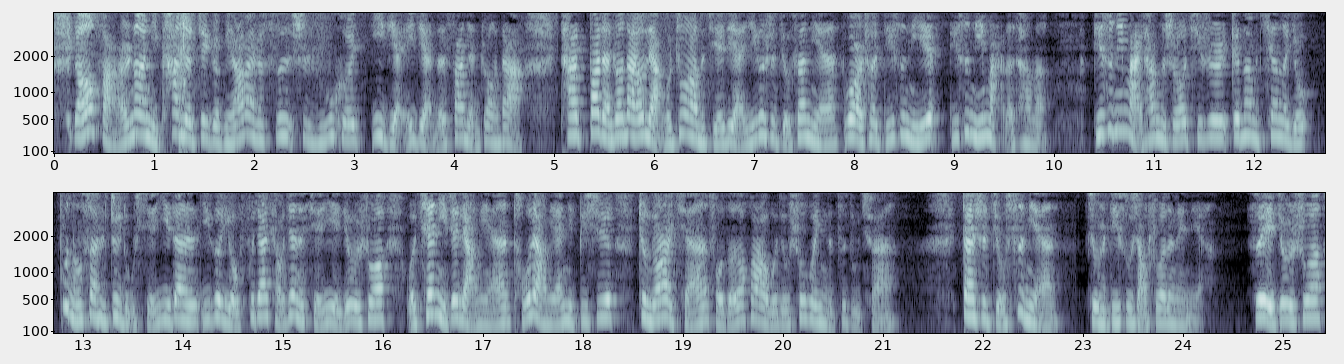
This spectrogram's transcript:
然后反而呢，你看着这个米拉麦克斯是如何一点一点的发展壮大，它发展壮大有两个重要的节点，一个是九三年沃尔特迪斯尼迪斯尼买了他们。迪士尼买他们的时候，其实跟他们签了有不能算是对赌协议，但一个有附加条件的协议，也就是说，我签你这两年，头两年你必须挣多少钱，否则的话我就收回你的自主权。但是九四年就是低俗小说的那年，所以就是说，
